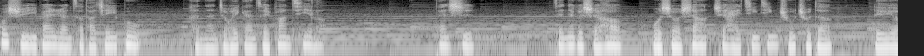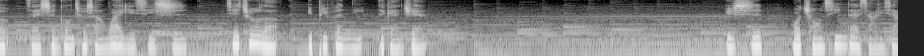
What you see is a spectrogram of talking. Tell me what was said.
或许一般人走到这一步，可能就会干脆放弃了。但是在那个时候，我手上却还清清楚楚的留有在神宫球场外野席时接住了 epiphany 的感觉。于是我重新的想一想，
